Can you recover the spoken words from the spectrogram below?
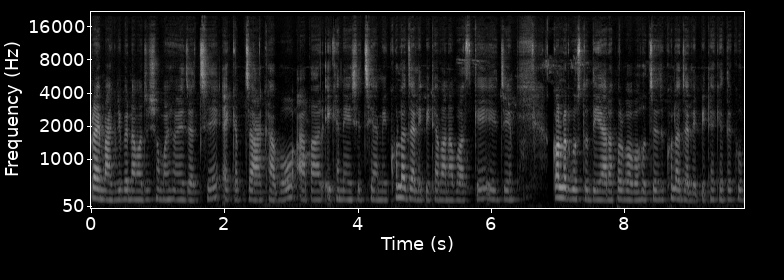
প্রায় মাগরিবের নামাজের সময় হয়ে যাচ্ছে। এক কাপ চা খাব। আবার এখানে এসেছি আমি খোলা জালি পিঠা বানাবো আজকে। এই যে কলার গোস্ত দিয়ে আরাফার বাবা হচ্ছে খোলা জালি পিঠা খেতে খুব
